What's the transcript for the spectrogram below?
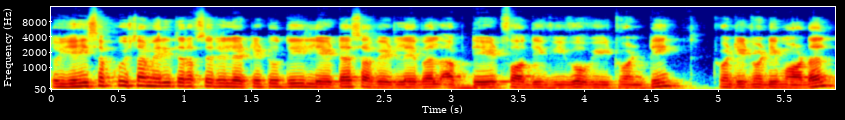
तो यही सब कुछ था मेरी तरफ़ से related to the latest available update for the vivo V twenty twenty twenty model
